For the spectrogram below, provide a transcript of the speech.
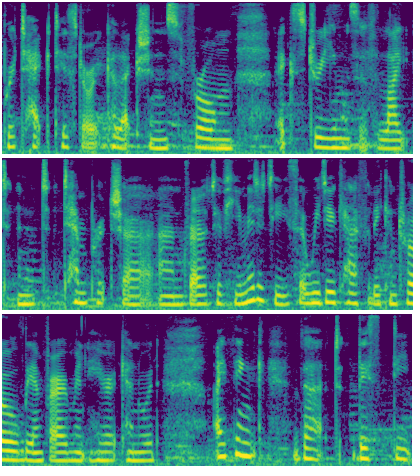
protect historic collections from extremes of light and temperature and relative humidity. So we do carefully control the environment here at Kenwood. I think that this deep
